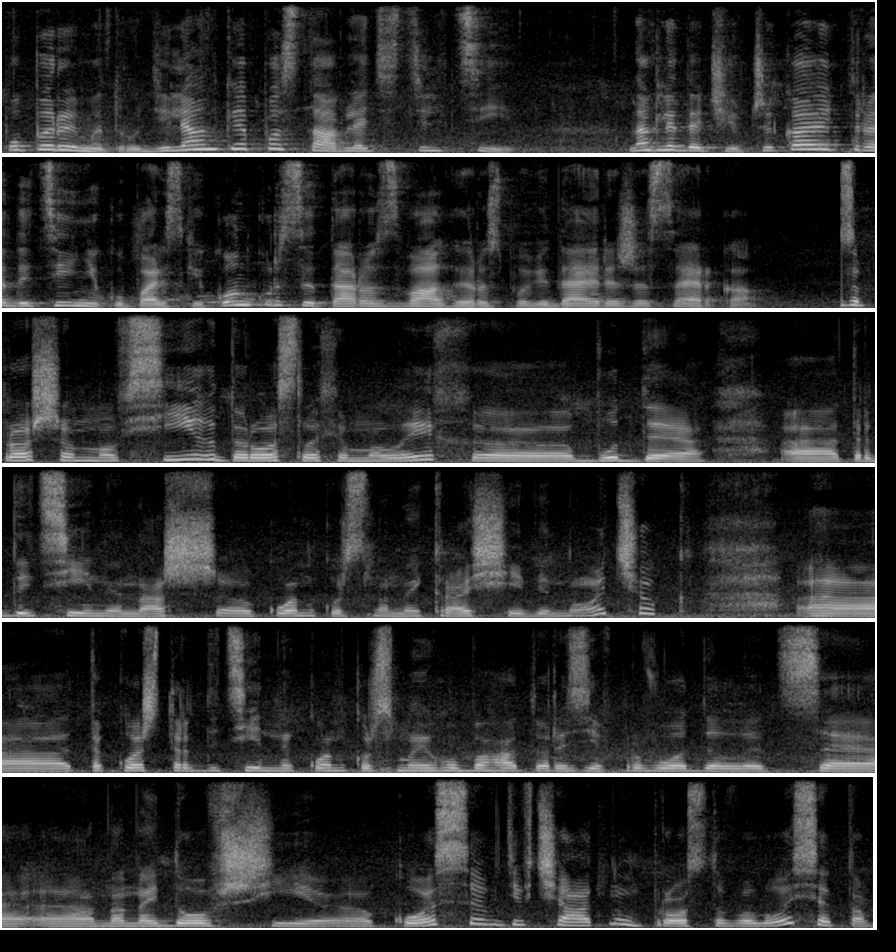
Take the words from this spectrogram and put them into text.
По периметру ділянки поставлять стільці. Наглядачів чекають традиційні купальські конкурси та розваги, розповідає режисерка. Запрошуємо всіх, дорослих і малих. Е, Буде е, традиційний наш конкурс на найкращий віночок. Е, Також традиційний конкурс, ми його багато разів проводили. Це на найдовші коси в дівчат, ну просто волосся там.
